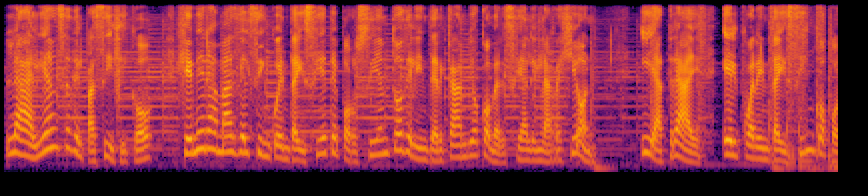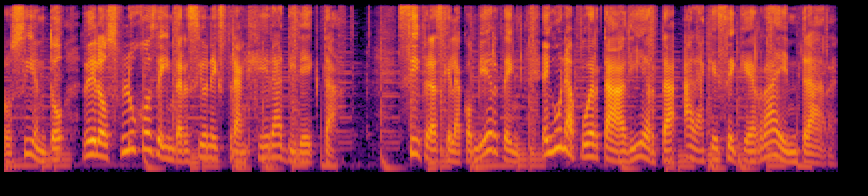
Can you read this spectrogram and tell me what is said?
La Alianza del Pacífico genera más del 57% del intercambio comercial en la región y atrae el 45% de los flujos de inversión extranjera directa. Cifras que la convierten en una puerta abierta a la que se querrá entrar.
